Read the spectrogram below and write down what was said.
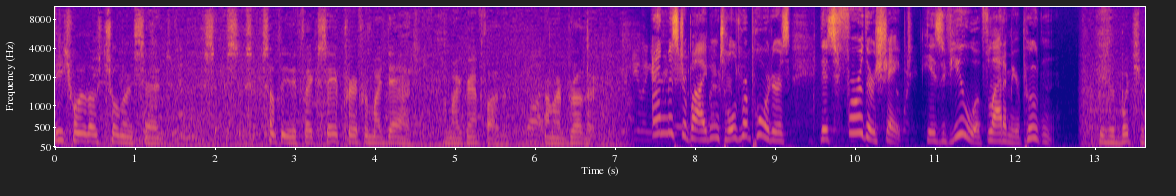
Each one of those children said something like, say a prayer for my dad, or my grandfather, or my brother. And Mr. Biden told reporters this further shaped his view of Vladimir Putin. He's a butcher.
